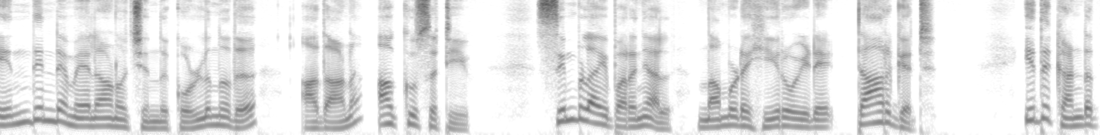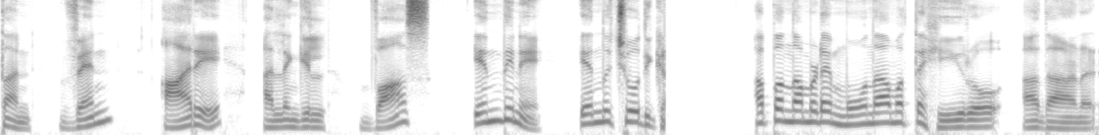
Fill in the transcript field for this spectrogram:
എന്തിന്റെ മേലാണോ ചെന്ന് കൊള്ളുന്നത് അതാണ് അക്യൂസറ്റീവ്. സിമ്പിളായി പറഞ്ഞാൽ നമ്മുടെ ഹീറോയുടെ ടാർഗറ്റ്. ഇത് കണ്ടെത്താൻ വെൻ ആരെ അല്ലെങ്കിൽ വാസ് എന്തിനെ എന്ന് ചോദിക്കണം. അപ്പം നമ്മുടെ മൂന്നാമത്തെ ഹീറോ അതാണ്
